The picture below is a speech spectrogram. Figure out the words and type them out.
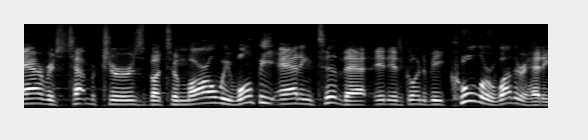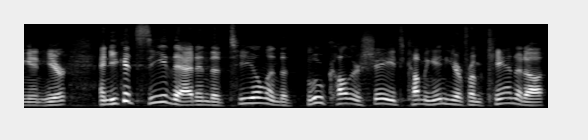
average temperatures, but tomorrow we won't be adding to that. It is going to be cooler weather heading in here, and you could see that in the teal and the blue color shades coming in here from Canada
